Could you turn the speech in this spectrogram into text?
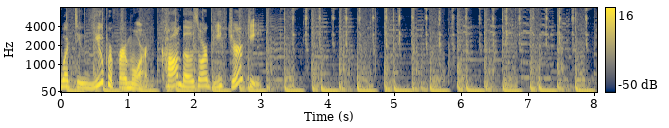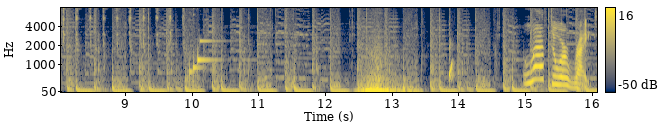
What do you prefer more, combos or beef jerky? Left or right?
